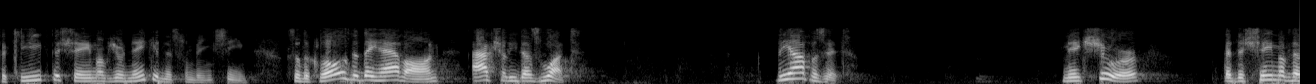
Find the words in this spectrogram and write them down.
To keep the shame of your nakedness from being seen. So the clothes that they have on actually does what? the opposite. Make sure that the shame of the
